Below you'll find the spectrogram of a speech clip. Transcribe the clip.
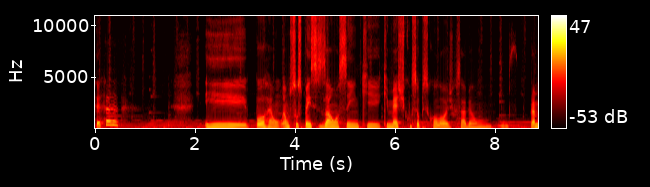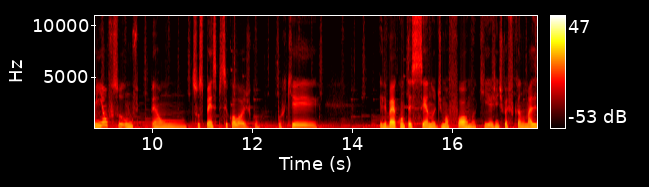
E, porra, é um, é um suspensezão, assim, que, que mexe com o seu psicológico, sabe? É um. pra mim é um, um, é um suspense psicológico. Porque ele vai acontecendo de uma forma que a gente vai ficando mais,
